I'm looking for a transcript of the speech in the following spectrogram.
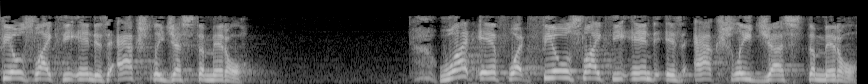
feels like the end is actually just the middle? What if what feels like the end is actually just the middle?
